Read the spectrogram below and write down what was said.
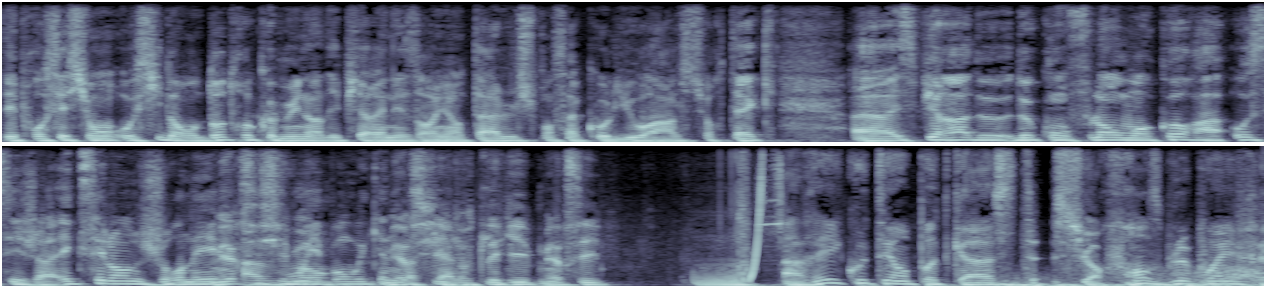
Des processions aussi dans d'autres communes hein, des Pyrénées-Orientales, je pense à Collioure, Arles-sur-Tech, à Espira de, de, Conflans ou encore à Océja. Excellente journée Merci à vous Simon. et bon week-end Merci à toute l'équipe, merci. À réécouter en podcast sur francebleu.fr.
